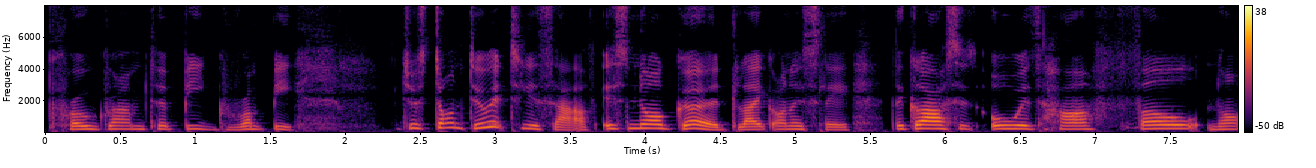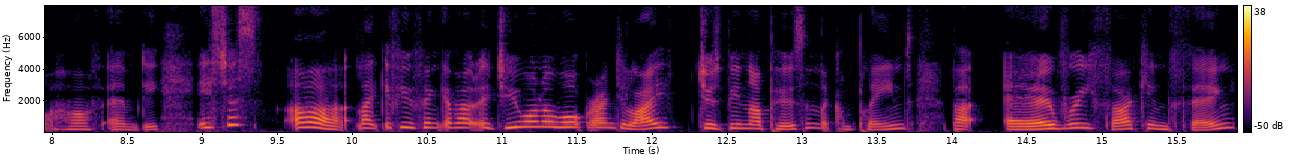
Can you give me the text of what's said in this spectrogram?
programmed to be grumpy just don't do it to yourself. It's not good. Like honestly, the glass is always half full, not half empty. It's just uh like if you think about it, do you want to walk around your life just being that person that complains about every fucking thing?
